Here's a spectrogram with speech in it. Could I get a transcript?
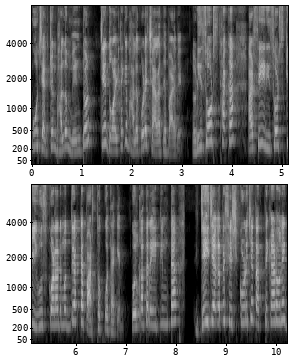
কোচ একজন ভালো মেন্টর যে দলটাকে ভালো করে চালাতে পারবে। রিসোর্স থাকা আর সেই রিসোর্সকে ইউজ করার মধ্যে একটা পার্থক্য থাকে। কলকাতার এই টিমটা যেই জায়গাতে শেষ করেছে, তার থেকে আরও অনেক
